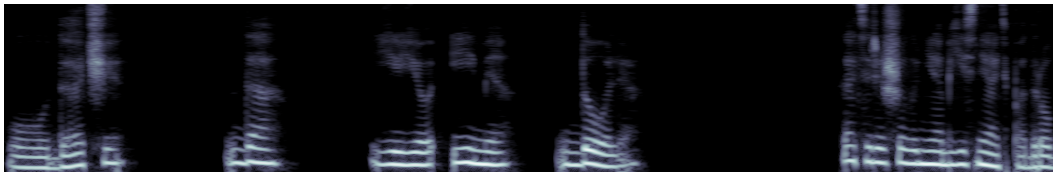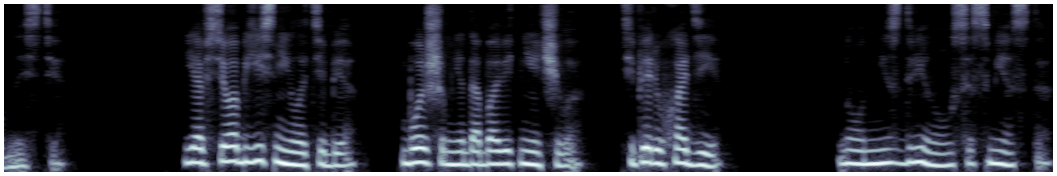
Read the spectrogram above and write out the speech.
У удачи? Да. Ее имя Доля. Катя решила не объяснять подробности. Я все объяснила тебе. Больше мне добавить нечего. Теперь уходи. Но он не сдвинулся с места.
